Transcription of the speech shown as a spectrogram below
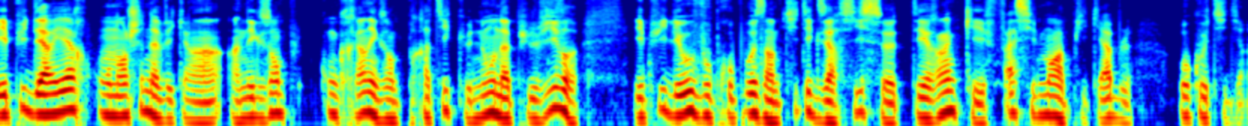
Et puis derrière, on enchaîne avec un, un exemple concret, un exemple pratique que nous on a pu vivre. Et puis Léo vous propose un petit exercice euh, terrain qui est facilement applicable au quotidien.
